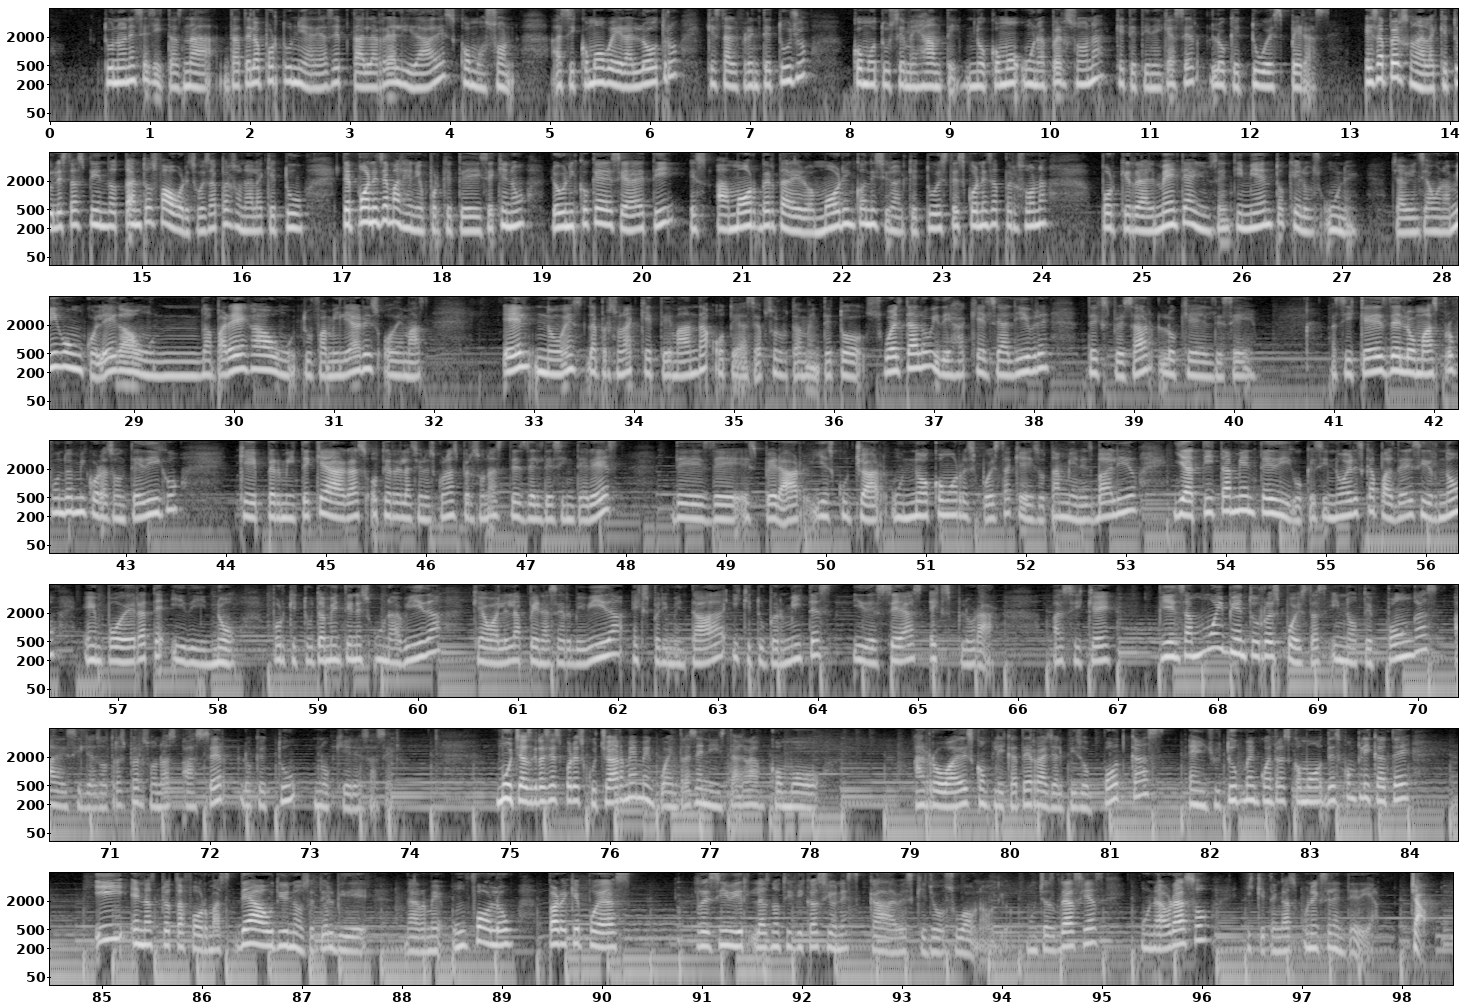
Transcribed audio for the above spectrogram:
Tú no necesitas nada. Date la oportunidad de aceptar las realidades como son, así como ver al otro que está al frente tuyo como tu semejante, no como una persona que te tiene que hacer lo que tú esperas esa persona a la que tú le estás pidiendo tantos favores o esa persona a la que tú te pones de mal genio porque te dice que no, lo único que desea de ti es amor verdadero, amor incondicional, que tú estés con esa persona porque realmente hay un sentimiento que los une, ya bien sea un amigo, un colega, una pareja, tus familiares o demás. Él no es la persona que te manda o te hace absolutamente todo. Suéltalo y deja que él sea libre de expresar lo que él desee. Así que desde lo más profundo de mi corazón te digo que permite que hagas o te relaciones con las personas desde el desinterés, desde esperar y escuchar un no como respuesta, que eso también es válido. Y a ti también te digo que si no eres capaz de decir no, empodérate y di no, porque tú también tienes una vida que vale la pena ser vivida, experimentada y que tú permites y deseas explorar. Así que Piensa muy bien tus respuestas y no te pongas a decirle a otras personas hacer lo que tú no quieres hacer. Muchas gracias por escucharme. Me encuentras en Instagram como arroba descomplícate raya al piso podcast. En YouTube me encuentras como descomplícate. Y en las plataformas de audio no se te olvide darme un follow para que puedas recibir las notificaciones cada vez que yo suba un audio. Muchas gracias, un abrazo y que tengas un excelente día. Chao.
